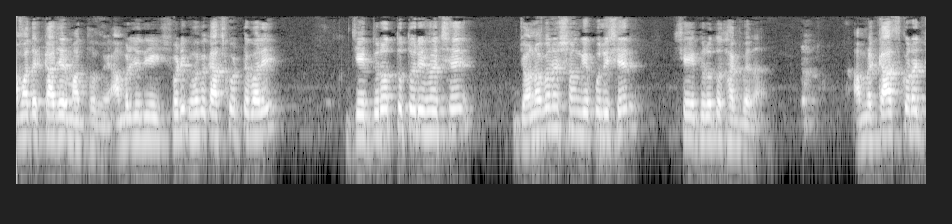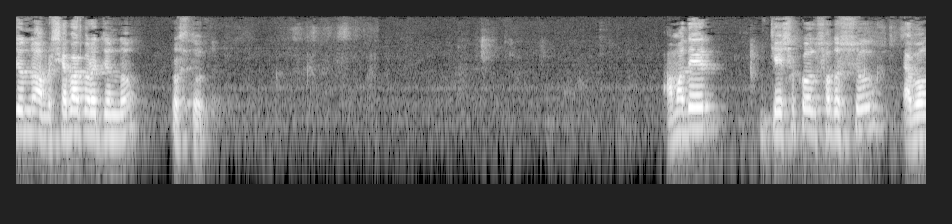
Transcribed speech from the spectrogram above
আমাদের কাজের মাধ্যমে। আমরা যদি সঠিকভাবে কাজ করতে পারি, যে দূরত্ব তৈরি হয়েছে জনগণের সঙ্গে পুলিশের, সেই দূরত্ব থাকবে না। আমরা কাজ করার জন্য, আমরা সেবা করার জন্য প্রস্তুত। আমাদের যে সকল সদস্য এবং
